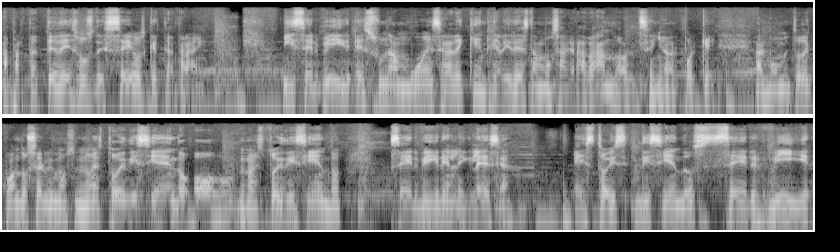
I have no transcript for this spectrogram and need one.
apartarte de esos deseos que te atraen. Y servir es una muestra de que en realidad estamos agradando al Señor, porque al momento de cuando servimos, no estoy diciendo, ojo, no estoy diciendo servir en la iglesia, estoy diciendo servir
